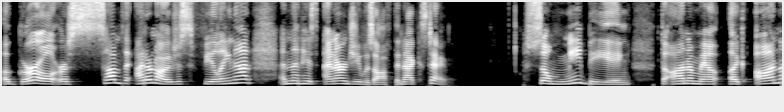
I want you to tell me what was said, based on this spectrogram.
a girl or something. I don't know. I was just feeling that. And then his energy was off the next day. So me being the unama- like un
